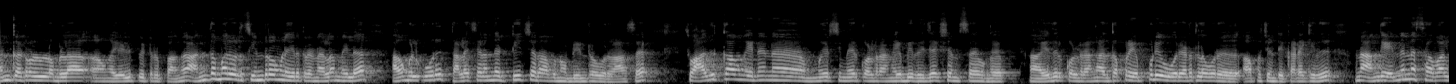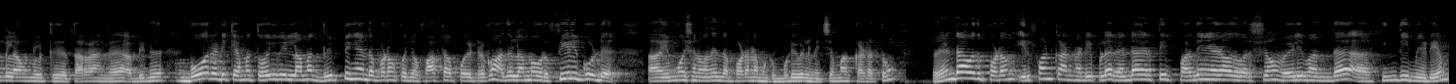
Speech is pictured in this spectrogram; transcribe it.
அன்கண்ட்ரோலபிளாக அவங்க எழுப்பிட்டு இருப்பாங்க. அந்த மாதிரி ஒரு சிண்ட்ரோமில் இருக்கிற நிலமையில அவங்களுக்கு ஒரு தலைசிறந்த டீச்சர் ஆகணும் அப்படின்ற ஒரு ஆசை. ஸோ அதுக்கு அவங்க என்னென்ன முயற்சி மேற்கொள்கிறாங்க எப்படி ரிஜெக்ஷன்ஸை அவங்க எதிர்கொள்கிறாங்க அதுக்கப்புறம் எப்படி ஒரு இடத்துல ஒரு ஆப்பர்ச்சுனிட்டி கிடைக்குது? ஆனால் அங்கே என்னென்ன சவால்கள் அவங்களுக்கு தராங்க அப்படின்னு போர் அடிக்காமல் தொய்வு இல்லாமல் கிரிப்பிங்காக இந்த படம் கொஞ்சம் ஃபாஸ்ட்டாக போயிட்டுருக்கும். அதுவும் இல்லாமல் ஒரு ஃபீல் குட் இமோஷன் வந்து இந்த படம் நமக்கு முடிவில் நிச்சயமாக கடத்தும். ரெண்டாவது படம் இர்ஃபான் கான் நடிப்பில் ரெண்டாயிரத்தி பதினேழாவது வருஷம் வெளிவந்த ஹிந்தி மீடியம்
